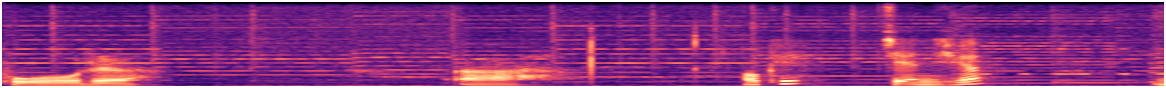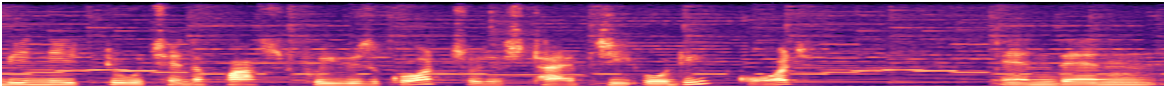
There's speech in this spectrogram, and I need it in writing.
for uh, uh, okay change here. We need to change the password for user code. So just type god code. And then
